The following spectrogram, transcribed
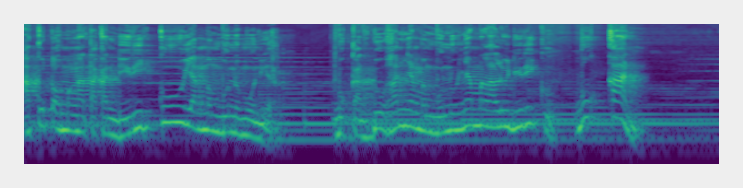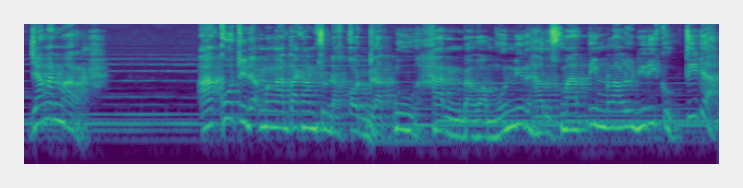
Aku toh mengatakan diriku yang membunuh Munir. Bukan Tuhan yang membunuhnya melalui diriku. Bukan. Jangan marah. Aku tidak mengatakan sudah kodrat Tuhan bahwa Munir harus mati melalui diriku. Tidak.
